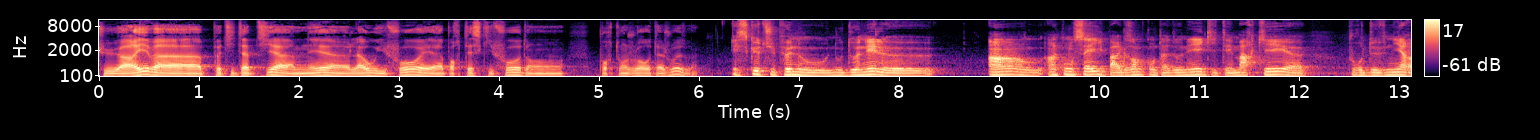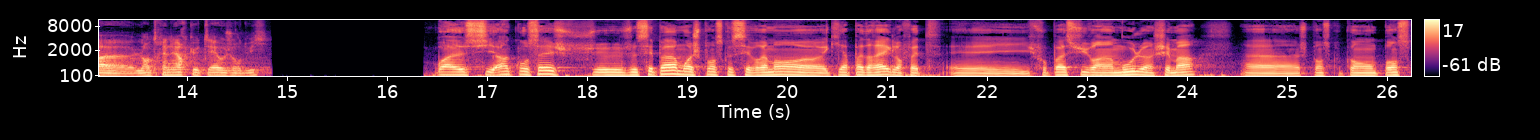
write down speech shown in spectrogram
tu arrives à petit à petit à amener euh, là où il faut et à apporter ce qu'il faut dans, pour ton joueur ou ta joueuse. Est-ce que tu peux nous, nous donner le, un, un conseil, par exemple, qu'on t'a donné qui t'est marqué euh, pour devenir euh, l'entraîneur que tu es aujourd'hui si un conseil, je, ne sais pas. Moi, je pense que c'est vraiment qu'il n'y a pas de règle en fait. Et il faut pas suivre un moule, un schéma. je pense que quand on pense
